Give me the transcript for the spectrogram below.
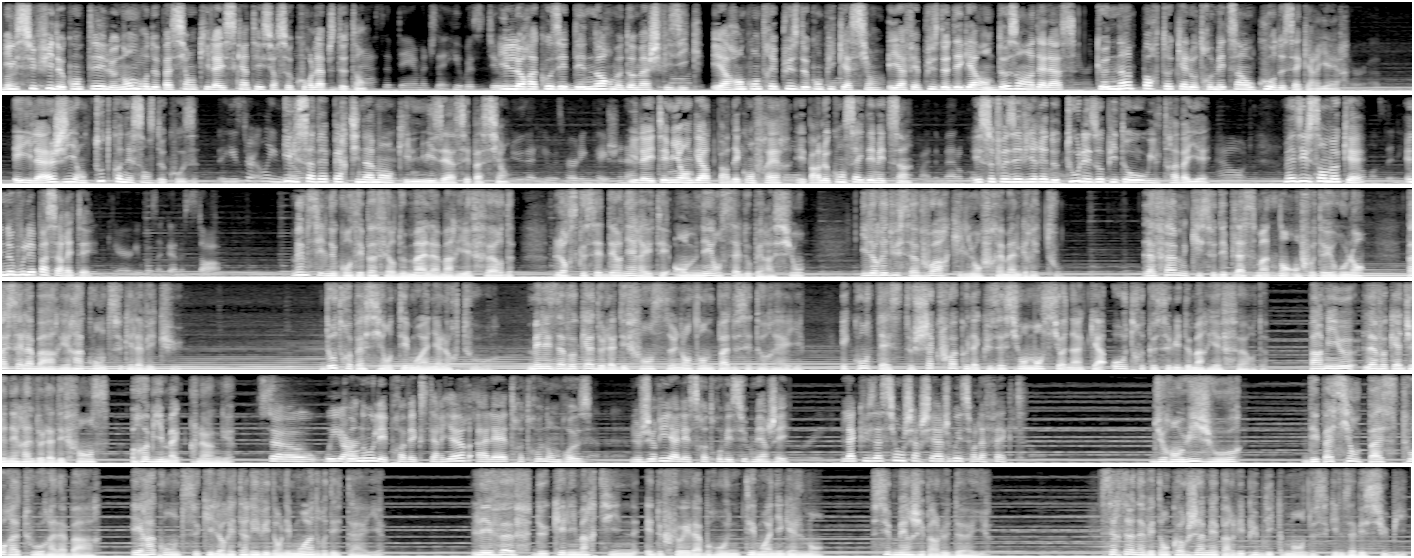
Il suffit de compter le nombre de patients qu'il a esquintés sur ce court laps de temps. Il leur a causé d'énormes dommages physiques et a rencontré plus de complications et a fait plus de dégâts en deux ans à Dallas que n'importe quel autre médecin au cours de sa carrière. Et il a agi en toute connaissance de cause. Il savait pertinemment qu'il nuisait à ses patients il a été mis en garde par des confrères et par le conseil des médecins et se faisait virer de tous les hôpitaux où il travaillait. Mais il s'en moquait et ne voulait pas s'arrêter. Même s'il ne comptait pas faire de mal à Marie Efford, lorsque cette dernière a été emmenée en salle d'opération, il aurait dû savoir qu'il lui en ferait malgré tout. La femme qui se déplace maintenant en fauteuil roulant passe à la barre et raconte ce qu'elle a vécu. D'autres patients témoignent à leur tour. Mais les avocats de la défense ne l'entendent pas de cette oreille et contestent chaque fois que l'accusation mentionne un cas autre que celui de Marie Efford. Parmi eux, l'avocate générale de la défense, Robbie McClung. Pour nous, les preuves extérieures allaient être trop nombreuses. Le jury allait se retrouver submergé. L'accusation cherchait à jouer sur l'affect. Durant huit jours, des patients passent tour à tour à la barre et racontent ce qui leur est arrivé dans les moindres détails. Les veufs de Kelly Martin et de Floella Brown témoignent également, submergés par le deuil. Certains n'avaient encore jamais parlé publiquement de ce qu'ils avaient subi.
